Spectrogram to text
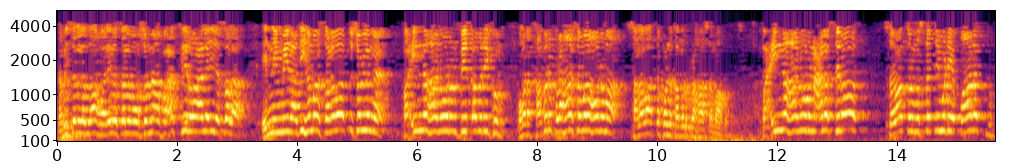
நபிசல்லாஹ் வலைவசல்லம் சொன்னா அலைய என்னின் மீது அதிகமா செலவாத்து சொல்லுங்க. கபரிக்கும் உங்களோட கபரு பிரகாசமாகணுமா? செலவாத்த கொண்டு கபரு பிரகாசமாகும். சராத்துல் முஸ்தகிமுடைய பாலம்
